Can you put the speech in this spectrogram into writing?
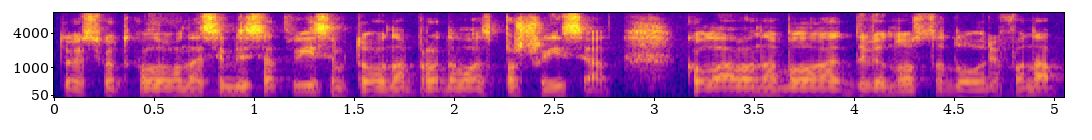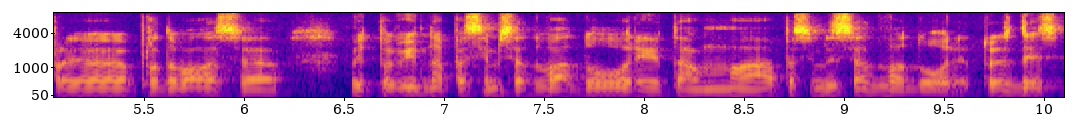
Тобто, от коли вона 78, то вона продавалась по 60. Коли вона була 90 доларів, вона продавалася відповідно по 72 доларі, там е, по 72 доларі. Тобто десь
